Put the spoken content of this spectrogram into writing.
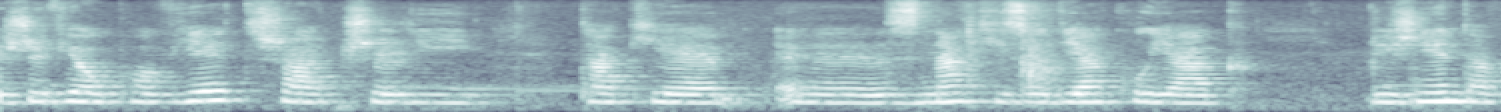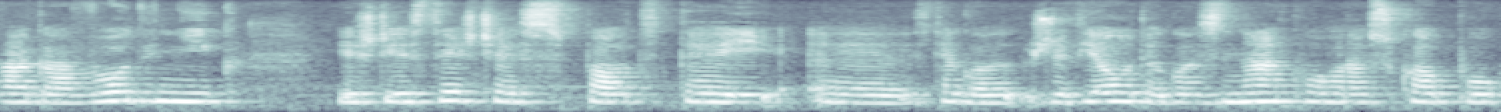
żywioł powietrza, czyli takie y, znaki zodiaku jak bliźnięta waga wodnik. Jeśli jesteście spod tej, y, tego żywiołu, tego znaku horoskopu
